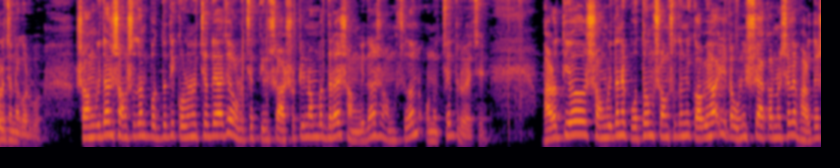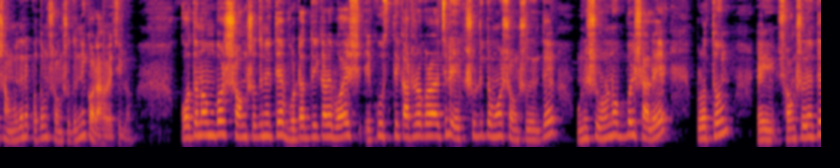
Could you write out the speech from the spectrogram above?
আলোচনা করব। সংবিধান সংশোধন পদ্ধতি কোন অনুচ্ছেদে আছে? অনুচ্ছেদ তিনশো আটষট্টি নম্বর ধারায় সংবিধান সংশোধন অনুচ্ছেদ রয়েছে। ভারতীয় সংবিধানের প্রথম সংশোধনী কবে হয়? এটা উনিশশো একান্ন সালে ভারতের সংবিধানের প্রথম সংশোধনী করা হয়েছিল। কত নম্বর সংশোধনীতে ভোটাধিকারের বয়স একুশ থেকে আঠেরো করা হয়েছিল? একষট্টিতম সংশোধনীতে উনিশশো উননব্বই সালে প্রথম এই সংশোধনীতে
